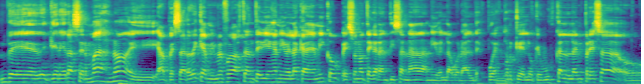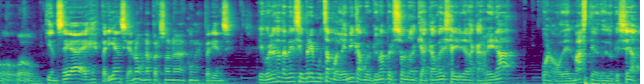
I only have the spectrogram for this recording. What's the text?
de, querer hacer más, ¿no? Y a pesar de que a mí me fue bastante bien a nivel académico, eso no te garantiza nada a nivel laboral después, porque lo que busca la empresa o, quien sea es experiencia, ¿no? Una persona con experiencia. Y con eso también siempre hay mucha polémica, porque una persona que acaba de salir de la carrera, bueno, o del máster, de lo que sea,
